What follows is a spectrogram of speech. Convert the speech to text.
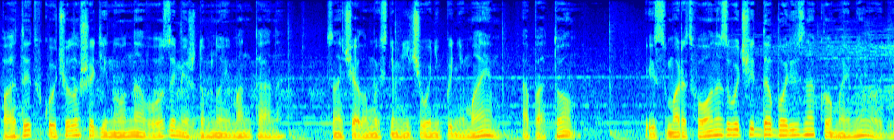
падает в кучу лошадиного навоза между мной и Монтана. Сначала мы с ним ничего не понимаем, а потом... Из смартфона звучит до боли знакомая мелодия.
